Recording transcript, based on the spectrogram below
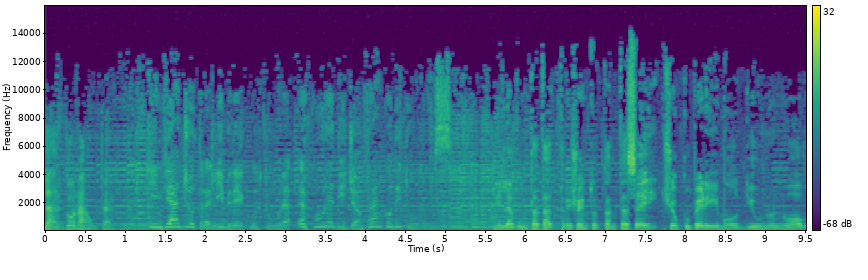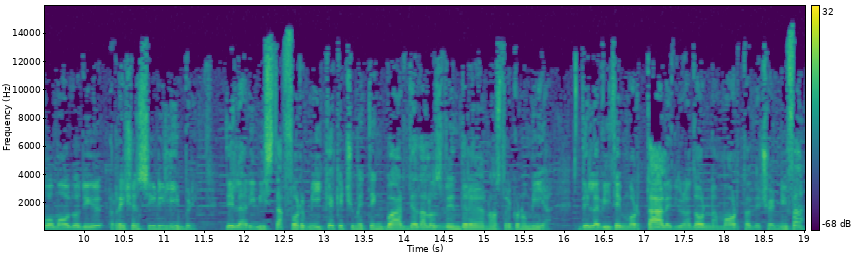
L'Argonauta. In viaggio tra libri e cultura a cura di Gianfranco De Torres. Nella puntata 386 ci occuperemo di un nuovo modo di recensire i libri, della rivista Formiche che ci mette in guardia dallo svendere la nostra economia, della vita immortale di una donna morta decenni fa,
